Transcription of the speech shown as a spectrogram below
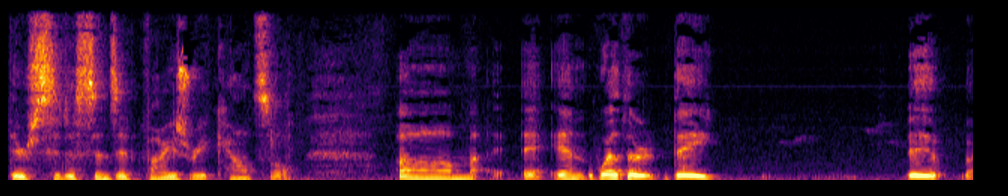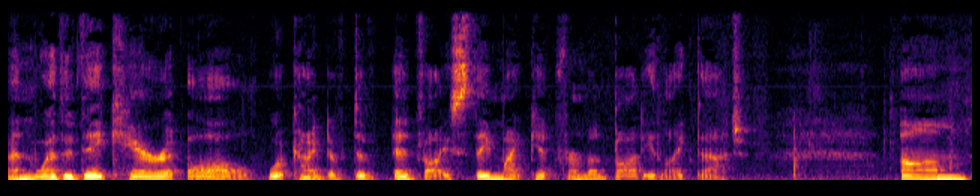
their citizens advisory council, um, and whether they and whether they care at all what kind of advice they might get from a body like that. Um,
